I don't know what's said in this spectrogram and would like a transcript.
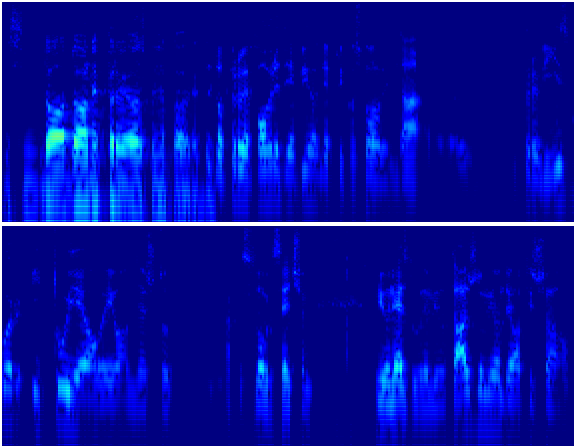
Mislim, do, do one prve ozbiljne povrede. Do prve povrede je bio neprikosnoven, da, prvi izbor i tu je ovaj on nešto, ako se dobro sećam, bio nezdovoljno minutažom i onda je otišao,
